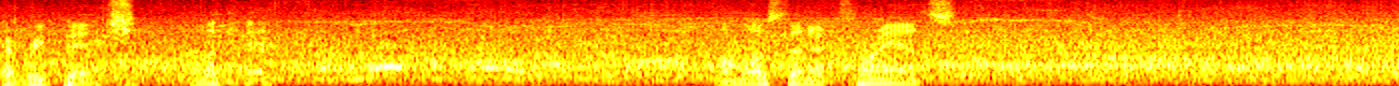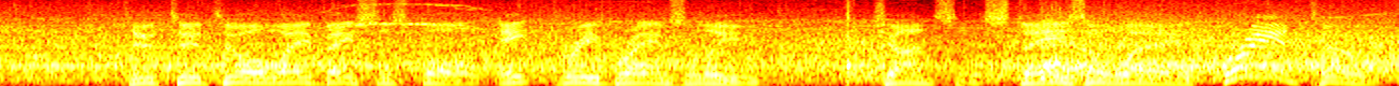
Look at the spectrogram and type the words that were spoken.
Every pitch. Almost in a trance. 2-2-2 away, bases full. 8-3 Braves lead. Johnson stays away. 3 and 2.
